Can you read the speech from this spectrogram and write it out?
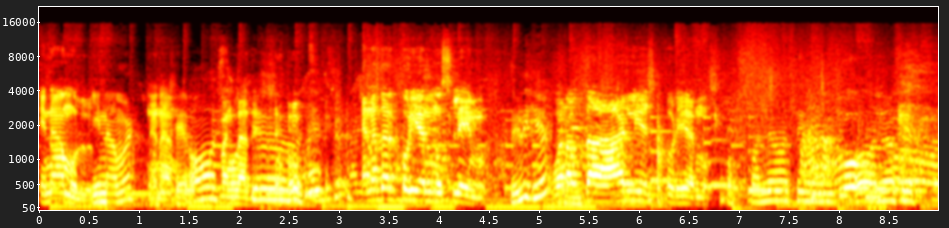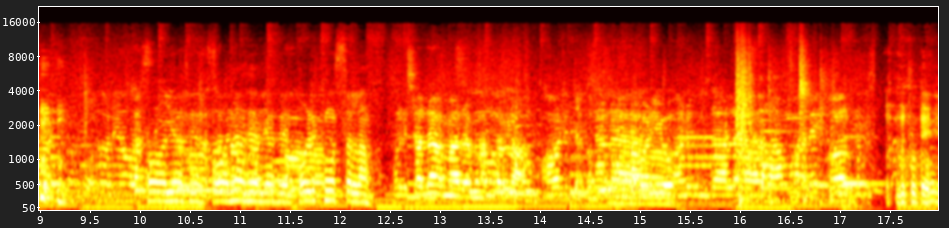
Enamul. Inamar? Enamur. Okay. Oh, so Bangladesh. cute. Another Korean Muslim. really here? One of the earliest Korean Muslim. 안녕하세요. 어, 안녕하세요. 어, 안녕하세요. 어, 안녕하세요. 안녕하세요. walaikum assalam. Cooking,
